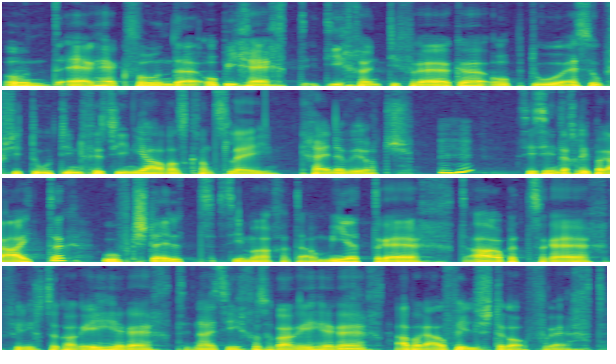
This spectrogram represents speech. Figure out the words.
Und er hat gefunden, ob ich echt dich könnte fragen, ob du eine Substitutin für seine Anwaltskanzlei kennen würdest. Mhm. Sie sind ein bisschen breiter aufgestellt. Sie machen auch Mietrecht, Arbeitsrecht, vielleicht sogar Eherecht. Nein, sicher sogar Eherecht, aber auch viel Strafrecht.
